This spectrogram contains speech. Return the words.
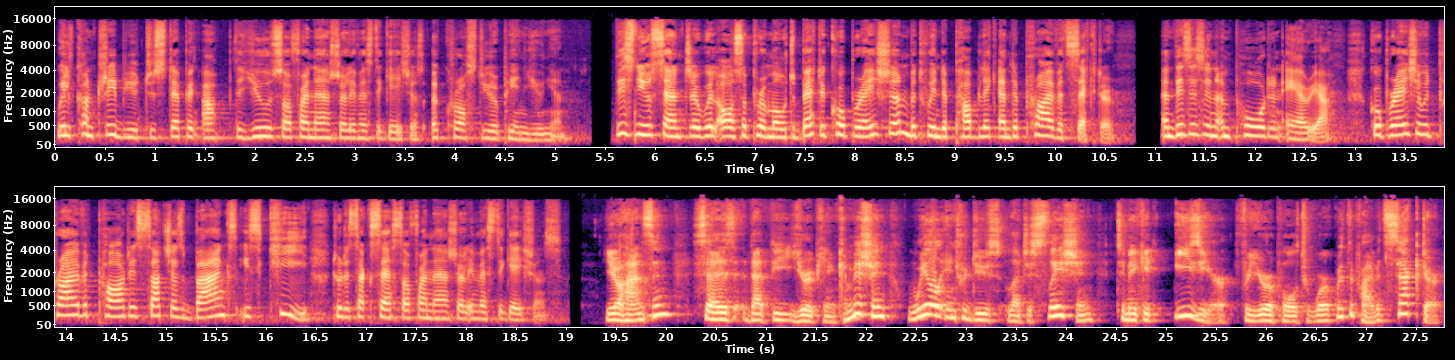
will contribute to stepping up the use of financial investigations across the European Union. This new center will also promote better cooperation between the public and the private sector. And this is an important area. Cooperation with private parties such as banks is key to the success of financial investigations. Johansson says that the European Commission will introduce legislation to make it easier for Europol to work with the private sector,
